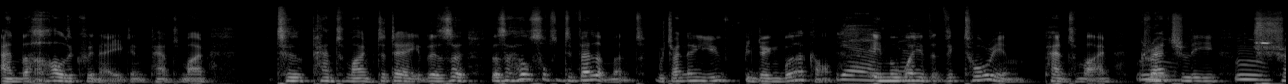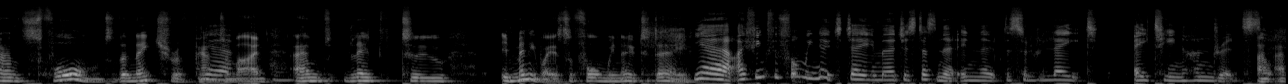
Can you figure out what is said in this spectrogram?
and the Harlequinade in pantomime to pantomime today? There's a there's a whole sort of development which I know you've been doing work on Yeah, in the yeah. way that Victorian pantomime Mm. gradually transformed the nature of Yeah. pantomime and led to, in many ways, the form we know today. Yeah, I think the form we know today emerges, doesn't it, in the, the sort of late 1800s. Oh, ab-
